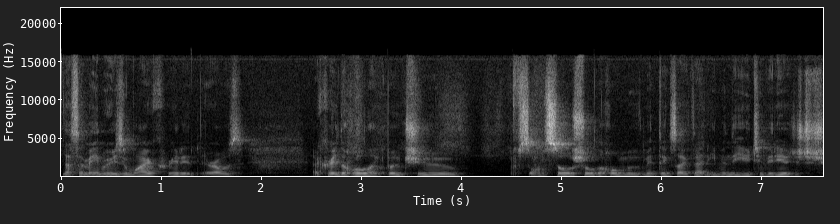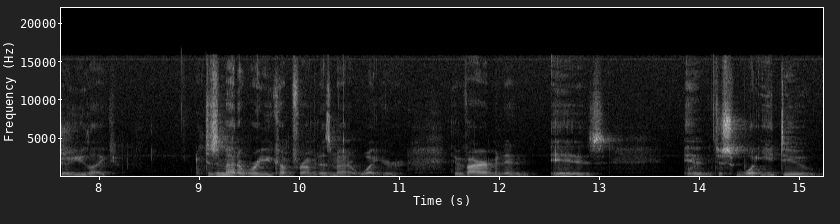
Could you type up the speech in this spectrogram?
that's the main reason why I created, or I was, I created the whole like boat shoe on social, the whole movement, things like that. Even the YouTube video just to show you like, it doesn't matter where you come from. It doesn't matter what your environment is, and just what you do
